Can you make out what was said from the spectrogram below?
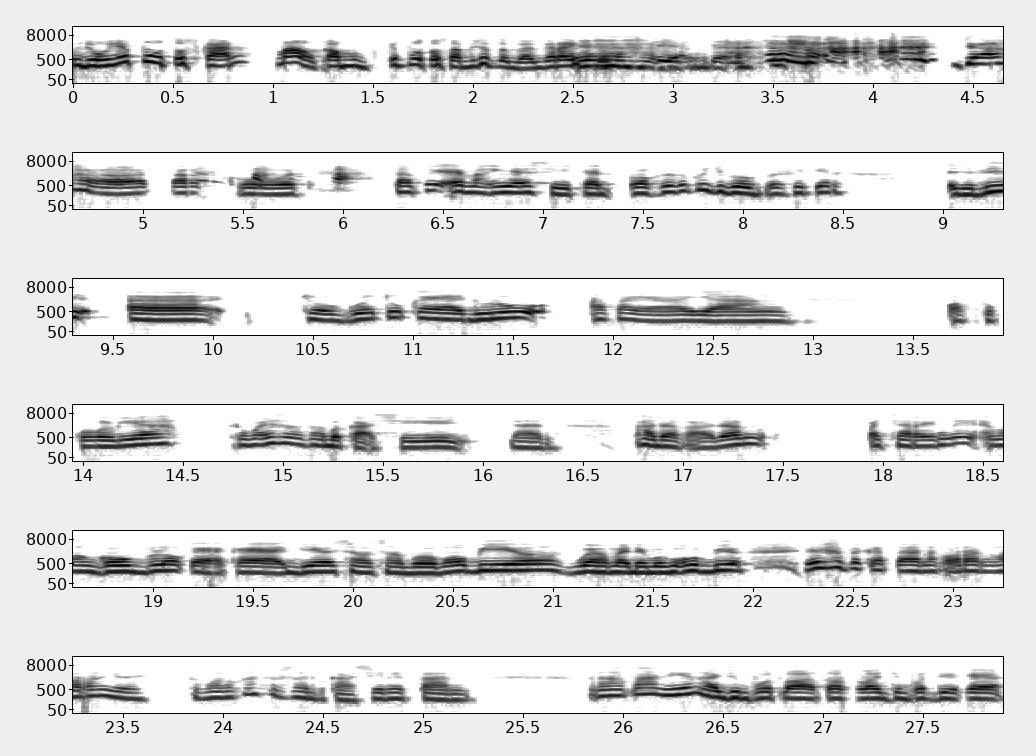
Ujung-ujungnya putus kan? Mau kamu putus habis itu gara-gara itu?" Iya enggak. Jahat, takut. Tapi emang iya sih, kan waktu itu gue juga berpikir, jadi, eee, cowok gue tuh kayak dulu, apa ya, yang waktu kuliah rumahnya sama-sama Bekasi, dan kadang-kadang pacarnya ini emang goblok ya, kayak dia sama-sama bawa mobil, gue sama dia bawa mobil, dia sampai kata anak orang-orang gini, "Rumah lu kan sama-sama Bekasi nih, Tan, kenapa dia nggak jemput lo atau lo jemput dia kayak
